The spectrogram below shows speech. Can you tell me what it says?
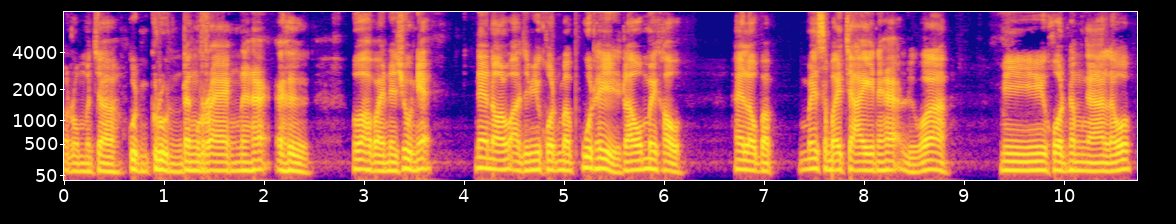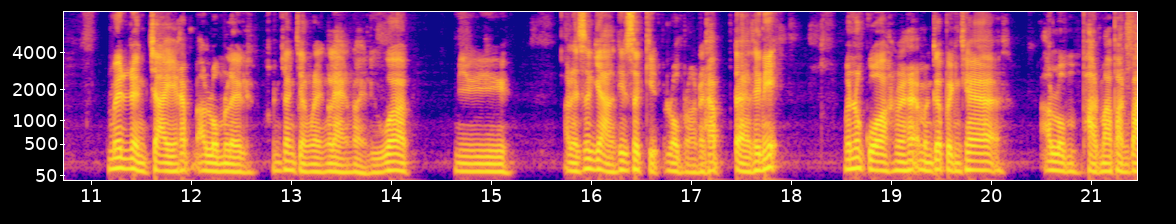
อารมณ์มันจะกลุ่นกลุ่นๆแรงๆนะฮะเออว่าไปในช่วงเนี้ยแน่นอนว่าอาจจะมีคนมาพูดให้เราไม่เข้าให้เราแบบไม่สบายใจนะฮะหรือว่ามีคนทำงานแล้วไม่ได้ดังใจครับ อารมณ์เลยค่อนข้างจะแรงๆหน่อย หรือว่ามีอะไรสักอย่างที่สะกิดอารมเรานะครับ แต่ทีนี้ ไม่ต้องกลัวนะฮะมันก็เป็นแค่อารมณ์ผ่านมาผ่านไป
